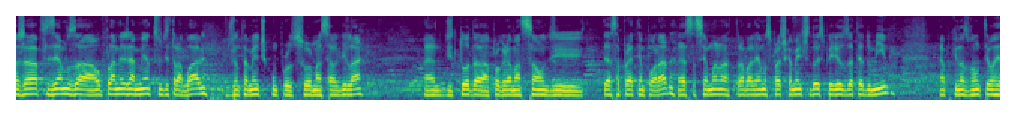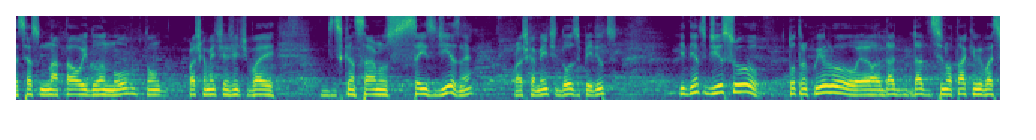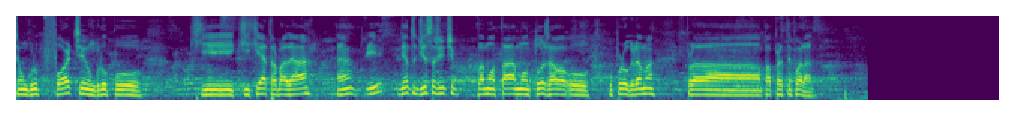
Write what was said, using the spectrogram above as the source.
Nós já fizemos a, o planejamento de trabalho, juntamente com o professor Marcelo Vilar, né, de toda a programação de, dessa pré-temporada. Essa semana trabalhamos praticamente dois períodos até domingo, né, porque nós vamos ter o recesso do Natal e do Ano Novo, então praticamente a gente vai descansarmos seis dias, né? praticamente 12 períodos. E dentro disso, estou tranquilo, é, dá, dá de se notar que vai ser um grupo forte, um grupo que, que quer trabalhar. Né? E dentro disso a gente vai montar, montou já o, o programa para a pré-temporada.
